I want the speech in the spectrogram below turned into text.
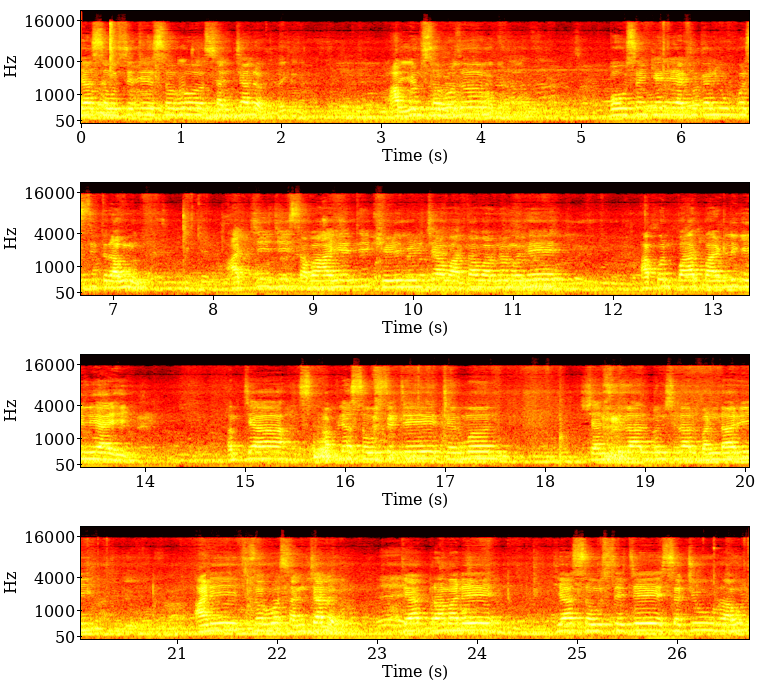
या संस्थेचे सर्व संचालक आपण सर्वजण बहुसंख्येने या ठिकाणी उपस्थित राहून आजची जी सभा आहे ती खिळीमिळीच्या वातावरणामध्ये आपण पार पाडली गेली आहे. आमच्या आपल्या संस्थेचे चेअरमन शांतीलाल बंशीलाल भंडारी आणि सर्व संचालक त्याचप्रमाणे या संस्थेचे सचिव राहुल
